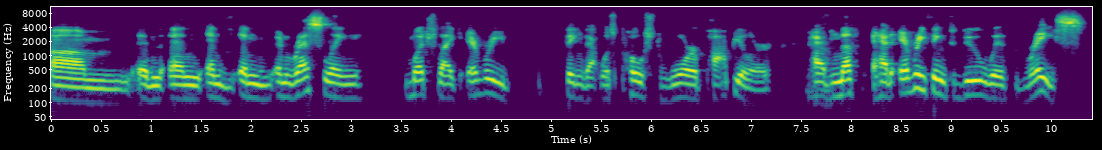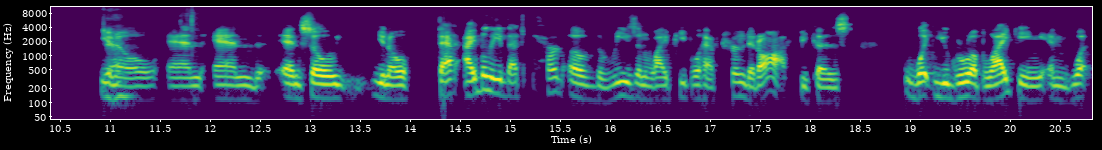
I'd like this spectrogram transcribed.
Um, and, and, and, and, and wrestling, much like everything that was post-war popular yeah. had nothing had everything to do with race you yeah. know and and and so you know that i believe that's part of the reason why people have turned it off because what you grew up liking and what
